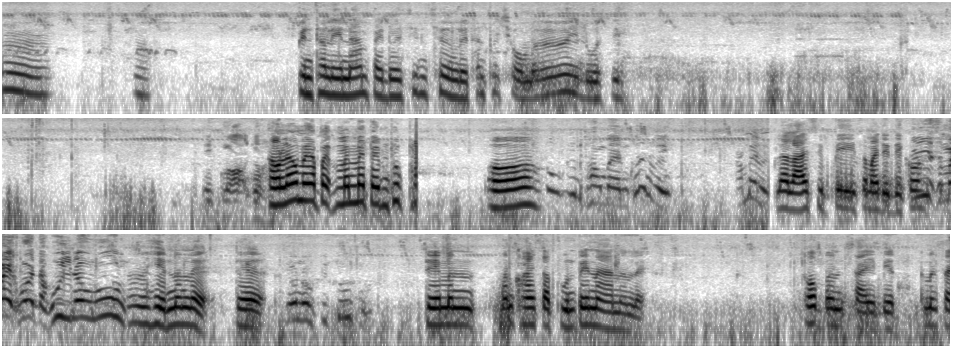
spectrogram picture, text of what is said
อืมอืม เป็นทะเลน้ำไปโดยสิ้นเชิงเลยท่านผู้ชม เอ้ย ดูสิ Thịt ngọ rồi. เอาแล้วไม่เอาไปไม่ไม่เป็นทุกพระอ๋อ Ô, cái thằng bèn khuyết rồi. À, mấy หลายๆสิบปีสมัยเด็กๆก็ cái sao mày không ta hui đâu luôn. เออเห็นนั่นแหละ แต่ Nó nó chút chút. แต่มันมันคอยสับสนไปนานนั่นแหละเพราะมันใส่เบ็ดมันใส่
